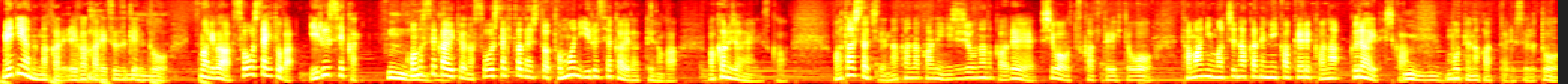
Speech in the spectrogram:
メディアの中で描かれ続けると、つまりはそうした人がいる世界、うん。この世界というのはそうした人たちと共にいる世界だっていうのが分かるじゃないですか。私たちでなかなかね日常の中で手話を使っている人をたまに街中で見かけるかなぐらいでしかうんうん。思ってなかったりするとやっ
